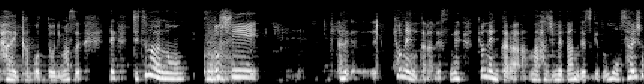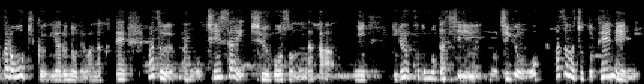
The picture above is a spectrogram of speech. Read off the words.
はい、囲っております。で、実はあの、今年、去年からですね、去年からま始めたんですけども、最初から大きくやるのではなくて、まずあの小さい集合村の中にいる子どもたちの授業を、まずはちょっと丁寧に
